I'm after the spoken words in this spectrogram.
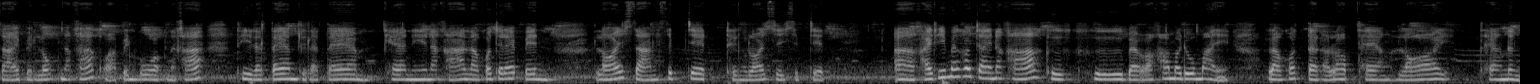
ซ้ายเป็นลบนะคะ ขวาเป็นบวกนะคะ ทีละแต้มทีละแต้ม แค่นี้นะคะ เราก็จะได้เป็น 137 ถึง 147อ่า ใครที่ไม่เข้าใจนะคะ คือคือแบบว่าเข้ามาดูใหม่ เราก็แต่ละรอบแทงร้อยแทงหนึ่ง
